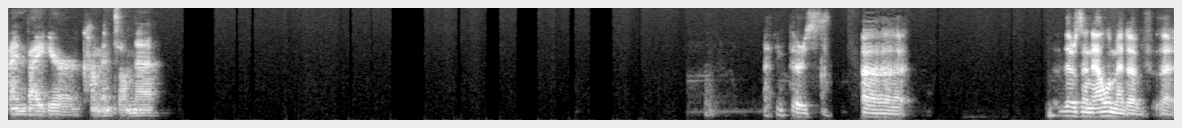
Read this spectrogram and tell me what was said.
I invite your comments on that. I think there's uh, there's an element of uh,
